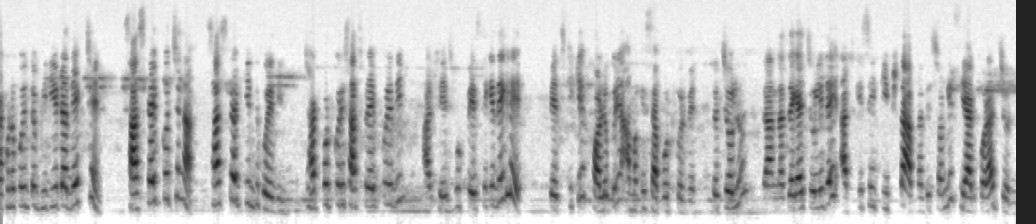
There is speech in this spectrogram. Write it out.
এখনও পর্যন্ত ভিডিওটা দেখছেন সাবস্ক্রাইব করছেন না সাবস্ক্রাইব কিন্তু করে দিন। ঝটপট করে সাবস্ক্রাইব করে দিন আর ফেসবুক পেজ থেকে দেখলে পেজটিকে ফলো করে আমাকে সাপোর্ট করবেন। তো চলুন, রান্নার জায়গায় চলে যাই আজকে সেই টিপসটা আপনাদের সঙ্গে শেয়ার করার জন্য।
